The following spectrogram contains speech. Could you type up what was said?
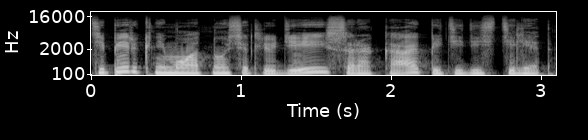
Теперь к нему относят людей 40-50 лет.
